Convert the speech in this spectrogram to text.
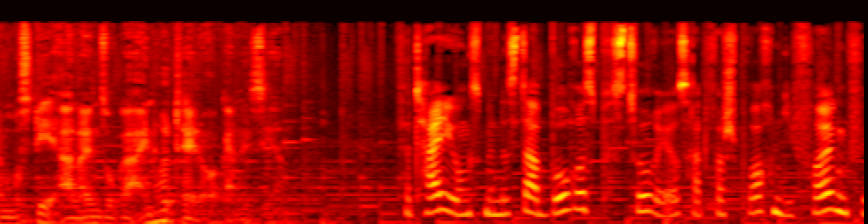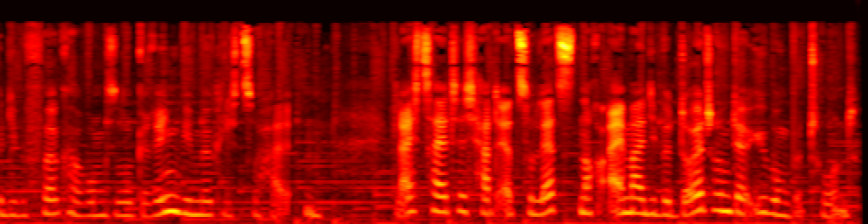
dann muss die Airline sogar ein Hotel organisieren. Verteidigungsminister Boris Pistorius hat versprochen, die Folgen für die Bevölkerung so gering wie möglich zu halten. Gleichzeitig hat er zuletzt noch einmal die Bedeutung der Übung betont.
